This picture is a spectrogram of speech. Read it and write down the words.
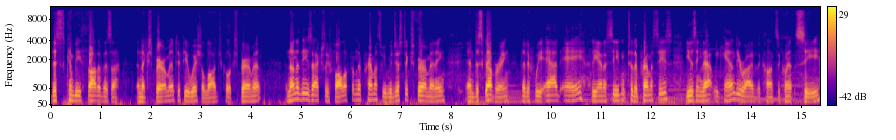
This can be thought of as a, an experiment, if you wish, a logical experiment. None of these actually follow from the premise. We were just experimenting and discovering that if we add A, the antecedent, to the premises, using that we can derive the consequent C.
